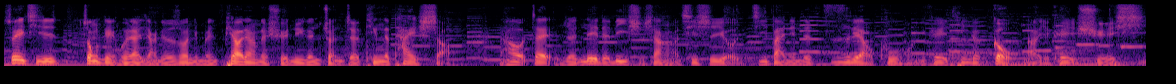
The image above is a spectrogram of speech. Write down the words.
所以其实重点回来讲，就是说你们漂亮的旋律跟转折听得太少，然后在人类的历史上啊，其实有几百年的资料库哈，你可以听个够，然后也可以学习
